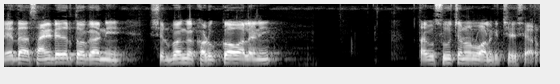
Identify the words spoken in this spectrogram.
లేదా శానిటైజర్తో కానీ శుభ్రంగా కడుక్కోవాలని తగు సూచనలు వాళ్ళకి చేశారు.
